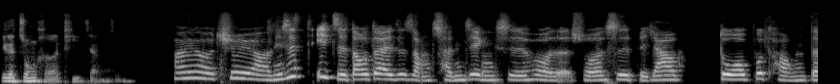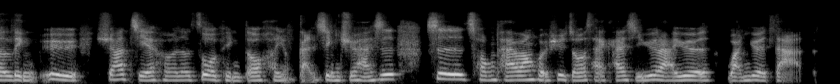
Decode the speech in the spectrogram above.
一个综合体这样子。好有趣哦！你是一直都对这种沉浸式或者说是比较多不同的领域需要结合的作品都很有感兴趣，还是是从台湾回去之后才开始越来越玩越大的？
